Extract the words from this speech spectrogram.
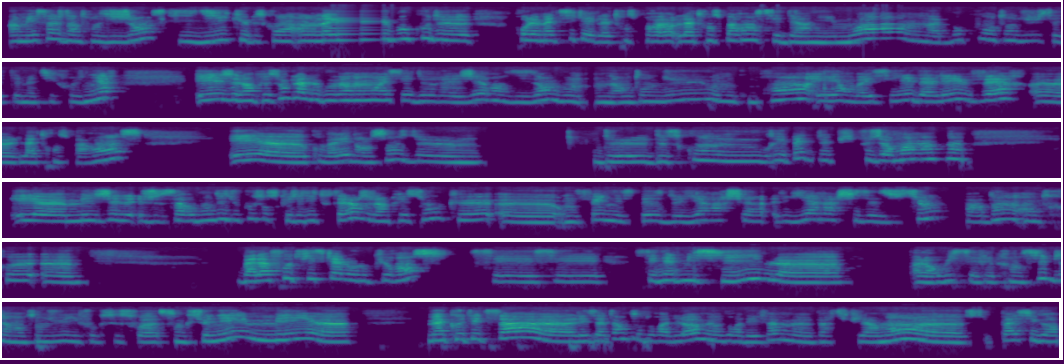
un message d'intransigeance qui dit que, parce qu'on a eu beaucoup de problématiques avec la, la, transparence ces derniers mois, on a beaucoup entendu cette thématique revenir, et j'ai l'impression que là, le gouvernement essaie de réagir en se disant, bon, on a entendu, on comprend, et on va essayer d'aller vers euh, la transparence et euh, qu'on va aller dans le sens de, de, ce qu'on nous répète depuis plusieurs mois maintenant. Et, euh, mais ça rebondit du coup sur ce que j'ai dit tout à l'heure. J'ai l'impression qu'on on fait une espèce de hiérarchisation pardon, entre bah, la fraude fiscale en l'occurrence. C'est inadmissible alors oui, c'est répréhensible, bien entendu, il faut que ce soit sanctionné, mais, euh, mais à côté de ça, euh, les atteintes aux droits de l'homme et aux droits des femmes euh, particulièrement, euh, c'est pas si grave.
